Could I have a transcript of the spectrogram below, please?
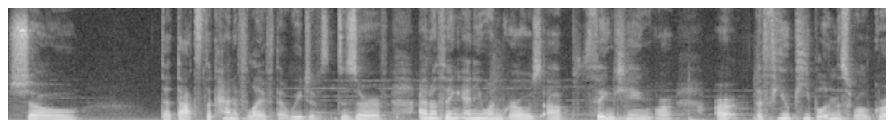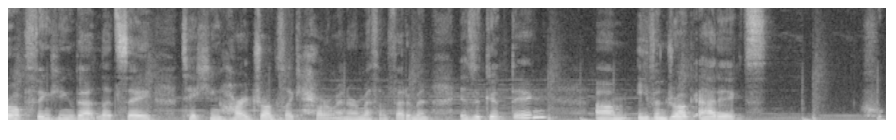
So, that that's the kind of life that we deserve. I don't think anyone grows up thinking, or, or a few people in this world grow up thinking that, let's say, taking hard drugs like heroin or methamphetamine is a good thing. Um, even drug addicts who,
